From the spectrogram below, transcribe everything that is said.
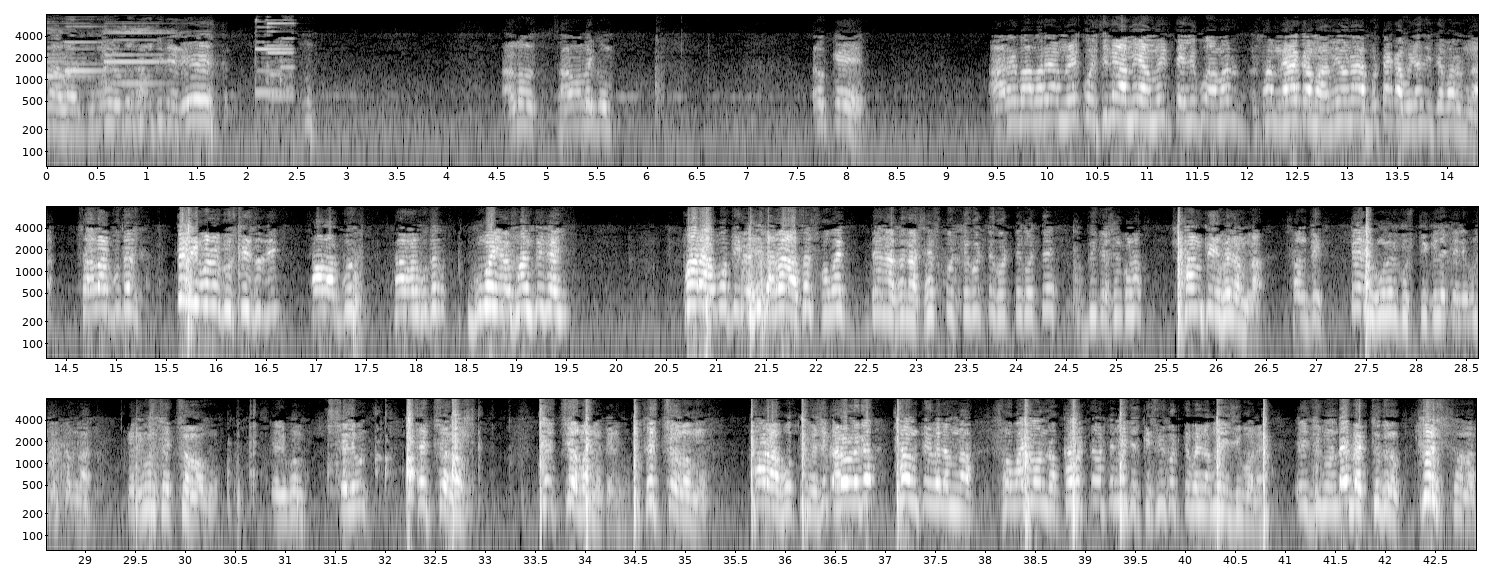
শালা ঘুমাইও শান্তি নেই রে। হ্যালো কইছি না, আমি আমি টেলিফোন আমার সামনে আকাম আমি ওনা টাকা পয়সা দিতে পারুম না। শালার পুতের টেলিফোনের গোষ্ঠী শুধু। শালার পুত শালার পুতের ঘুমাইও শান্তি নেই। প্রতিবেশী যারা আছে, সবাই দেনা শেষ করতে করতে করতে করতে বিদেশের কোনো শান্তি পেলাম না। শান্তি টেলিফোনের গোষ্ঠী গেলে টেলিফোন করতাম না। টেলিফোন চালাবো টেলিফোন টেলিফোন চালাবো টেলিফোন হয়েছে কারোর লেগে শান্তি পেলাম না। সবাই মন রক্ষা করতে পারতে নিজের কিছুই করতে পারলাম না এই জীবনে। এই জীবনটাই ব্যর্থ শালা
